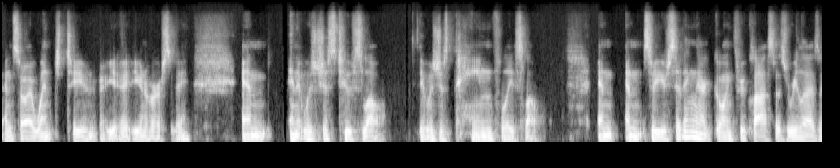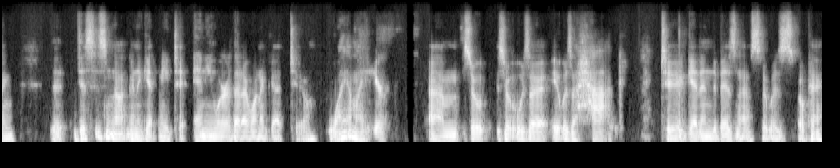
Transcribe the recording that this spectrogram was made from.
And so I went to university and and it was just too slow. It was just painfully slow. And and so you're sitting there going through classes realizing that this is not going to get me to anywhere that I want to get to. Why am I here? Um, so so it was a it was a hack to get into business. It was okay.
